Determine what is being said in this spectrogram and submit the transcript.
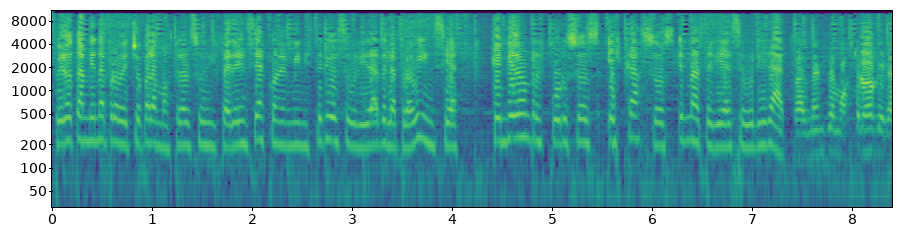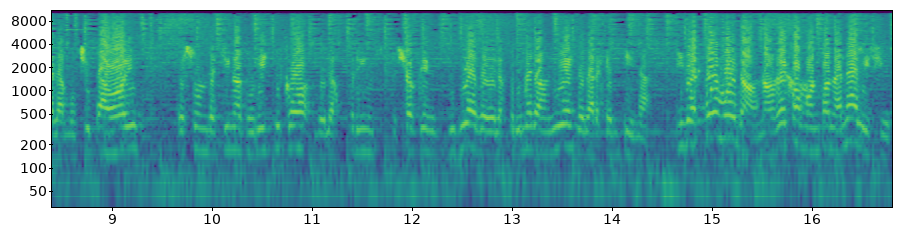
Pero también aprovechó para mostrar sus diferencias con el Ministerio de Seguridad de la provincia, que enviaron recursos escasos en materia de seguridad. Realmente mostró que Calamuchita hoy es un destino turístico de los yo diría de los primeros 10 de la Argentina. Y después, bueno, nos deja un montón de análisis.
